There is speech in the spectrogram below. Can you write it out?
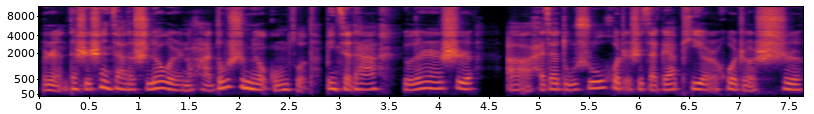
人，但是剩下的十六个人的话，都是没有工作的，并且他有的人是。啊，还在读书，或者是在 gap year，或者是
